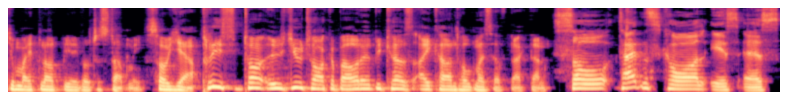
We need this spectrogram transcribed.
you might not be able to stop me. So yeah, please talk, uh, you talk about it because I can't hold myself back then. So Titan's Call is as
